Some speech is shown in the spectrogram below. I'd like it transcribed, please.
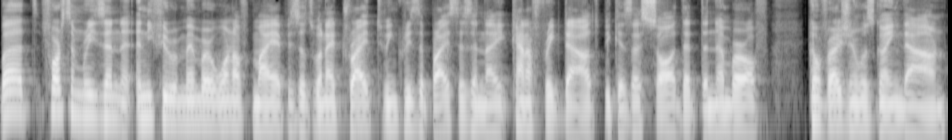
But for some reason, and if you remember one of my episodes when I tried to increase the prices and I kind of freaked out because I saw that the number of conversion was going down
